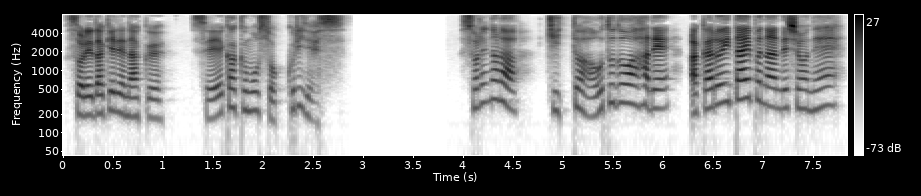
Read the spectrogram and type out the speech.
それだけでなく、性格もそっくりです。それなら、きっとアウトドア派で明るいタイプなんでしょうね。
